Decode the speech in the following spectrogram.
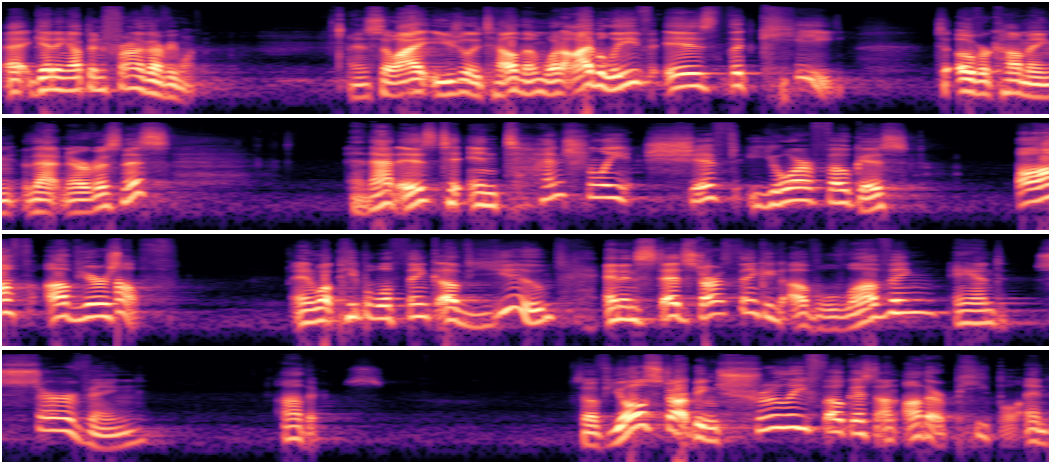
at getting up in front of everyone. And so I usually tell them what I believe is the key to overcoming that nervousness, and that is to intentionally shift your focus off of yourself and what people will think of you, and instead start thinking of loving and serving others. So, if you'll start being truly focused on other people and,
